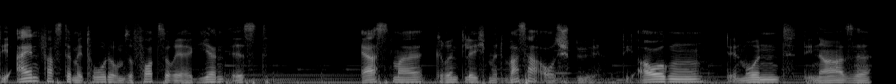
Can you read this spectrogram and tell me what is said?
Die einfachste Methode, um sofort zu reagieren, ist erstmal gründlich mit Wasser ausspülen. Die Augen, den Mund, die Nase,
